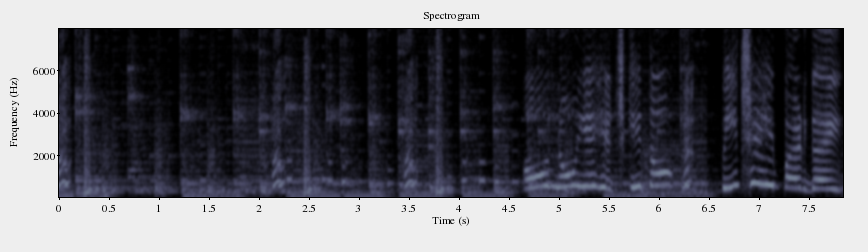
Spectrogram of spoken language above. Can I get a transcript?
Oh, ओह नो ये हिचकी तो पीछे ही पड़ गई।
